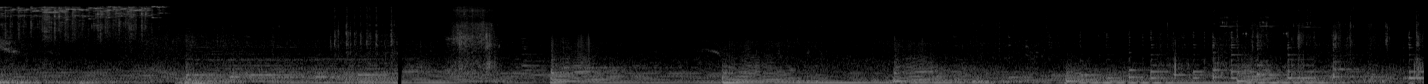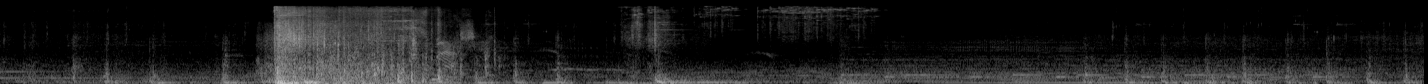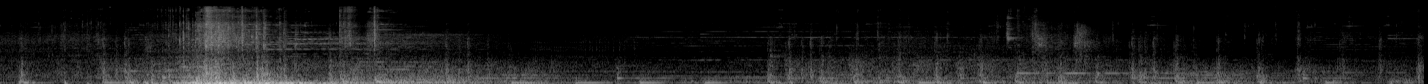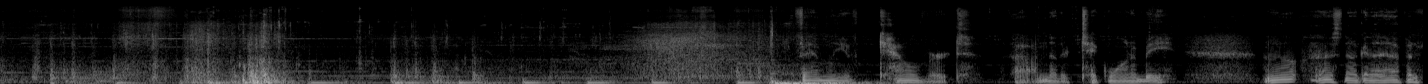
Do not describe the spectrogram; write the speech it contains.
Family of Calvert. Ah, another tick wannabe. Well, that's not gonna happen.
